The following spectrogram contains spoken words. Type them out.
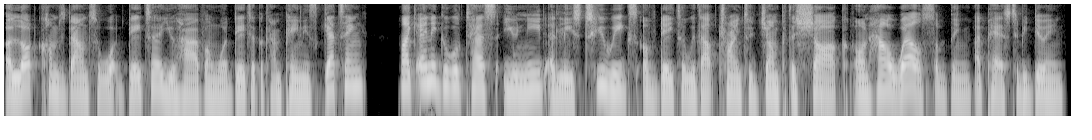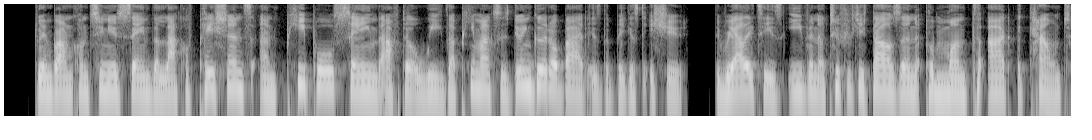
A lot comes down to what data you have and what data the campaign is getting. Like any Google test, you need at least two weeks of data without trying to jump the shark on how well something appears to be doing. Duane Brown continues saying the lack of patience and people saying that after a week that PMAX is doing good or bad is the biggest issue. The reality is even a 250,000 per month ad account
